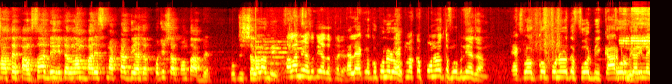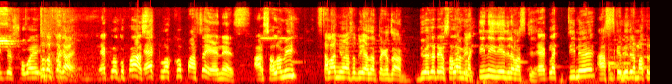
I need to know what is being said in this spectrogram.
সাথে Pulsar digital number smart card দুই হাজার পঁচিশ সাল পর্যন্ত আপডেট পঁচিশ সাল। আমি সালামি আছে দুই হাজার টাকা। তাহলে এক লক্ষ পনেরো। এক লক্ষ পনেরোতে ফুল নিয়ে যান। এক লক্ষ পনেরোতে ফোর বি কার কোন গাড়ি লাগবে সবাই হাজার টাকায়? এক লক্ষ পাঁচ? এক লক্ষ পাঁচে এনএস। আর সালামি? সালামিও আছে দুই হাজার টাকা যান দুই হাজার টাকা সালামি? এক নিয়ে দিলাম আজকে। এক লাখ তিনে আজকে দিয়ে দিলাম মাত্র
